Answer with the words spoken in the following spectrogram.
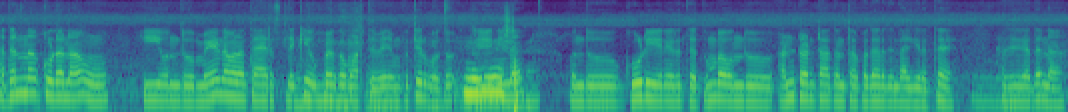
ಅದನ್ನು ಕೂಡ ನಾವು ಈ ಒಂದು ಮೇಣವನ್ನು ತಯಾರಿಸಲಿಕ್ಕೆ ಉಪಯೋಗ ಮಾಡ್ತೇವೆ. ನಿಮ್ಗೆ ಗೊತ್ತಿರ್ಬೋದು ಜೇನಿನ ಒಂದು ಗೂಡು ಏನಿರುತ್ತೆ ತುಂಬ ಒಂದು ಅಂಟು ಅಂಟಾದಂಥ ಪದಾರ್ಥದಿಂದ ಆಗಿರುತ್ತೆ. ಹಾಗಾಗಿ ಅದನ್ನು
